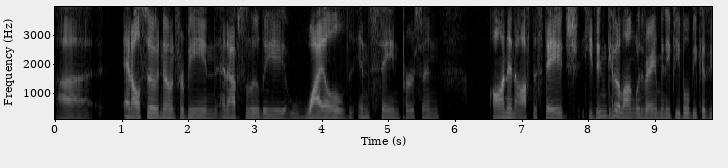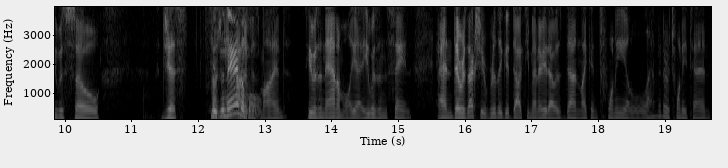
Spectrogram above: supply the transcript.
uh, and also known for being an absolutely wild, insane person on and off the stage. He didn't get along with very many people because he was so just He was an of his animal. mind. He was an animal. Yeah, he was insane. And there was actually a really good documentary that was done like in 2011 or 2010.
